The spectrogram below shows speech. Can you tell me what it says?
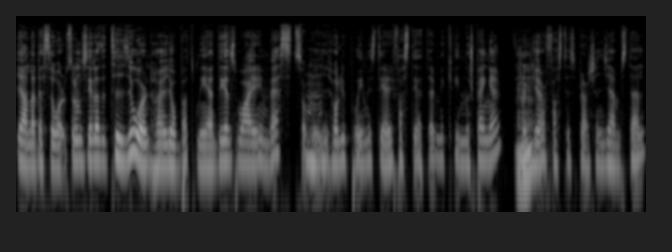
i alla dessa år. Så de senaste tio åren har jag jobbat med dels Wire Invest som Mm. vi håller på att investera i fastigheter med kvinnors pengar. Försöker Mm. göra fastighetsbranschen jämställd.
